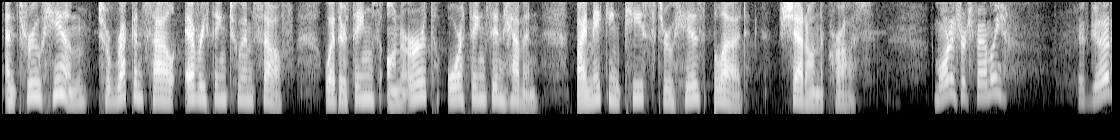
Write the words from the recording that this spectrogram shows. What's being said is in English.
and through him to reconcile everything to himself, whether things on earth or things in heaven, by making peace through his blood shed on the cross. Good morning, church family. Guys good?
